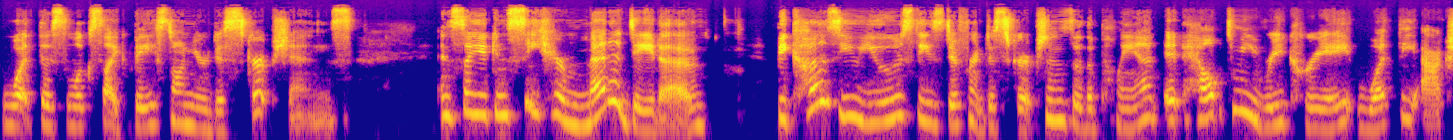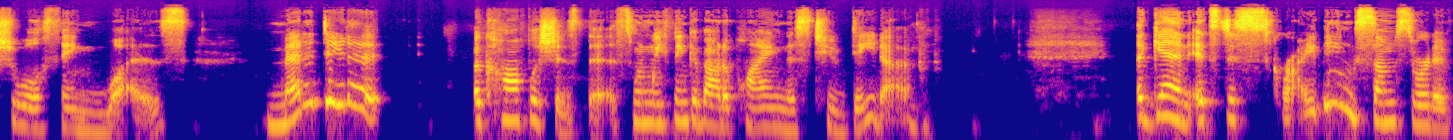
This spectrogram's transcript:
what this looks like based on your descriptions. And so you can see here metadata, because you use these different descriptions of the plant, it helped me recreate what the actual thing was. Metadata accomplishes this when we think about applying this to data. Again, it's describing some sort of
